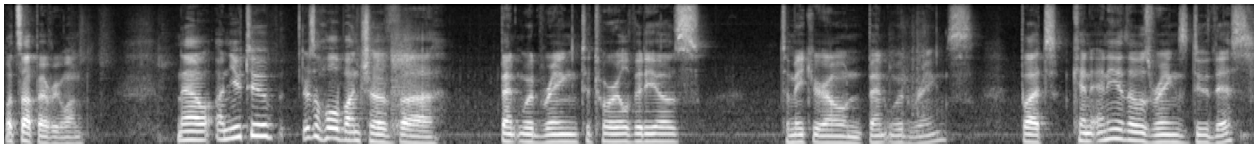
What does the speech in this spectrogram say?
What's up everyone? Now on YouTube there's a whole bunch of uh, bentwood ring tutorial videos to make your own bentwood rings but can any of those rings do this?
